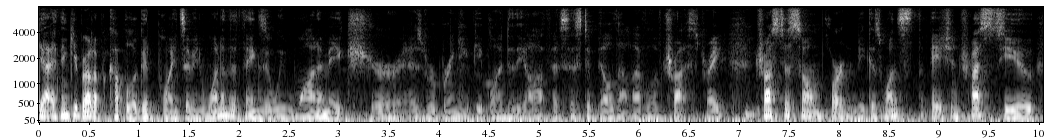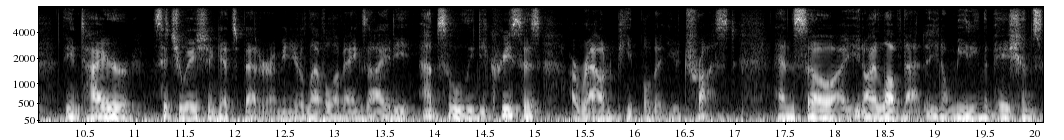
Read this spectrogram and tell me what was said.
Yeah, I think you brought up a couple of good points. I mean, one of the things that we want to make sure as we're bringing people into the office is to build that level of trust, right? Mm-hmm. Trust is so important because once the patient trusts you, the entire situation gets better. I mean, your level of anxiety absolutely decreases around people that you trust. And so, you know, I love that, you know, meeting the patients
